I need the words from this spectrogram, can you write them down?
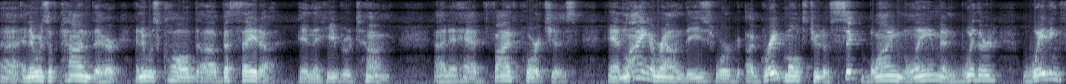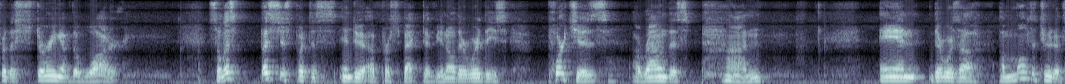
Uh, and there was a pond there, and it was called uh, Bethesda in the Hebrew tongue, and it had five porches and lying around these were a great multitude of sick, blind, lame, and withered, waiting for the stirring of the water. So let's let's just put this into a perspective. You know, there were these porches around this pond, and there was a, a multitude of,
